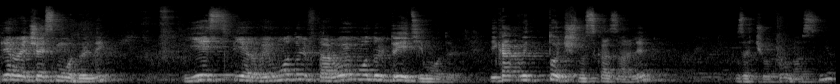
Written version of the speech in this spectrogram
первая часть модульной. Есть первый модуль, второй модуль, третий модуль. И как вы точно сказали, зачета у нас нет.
